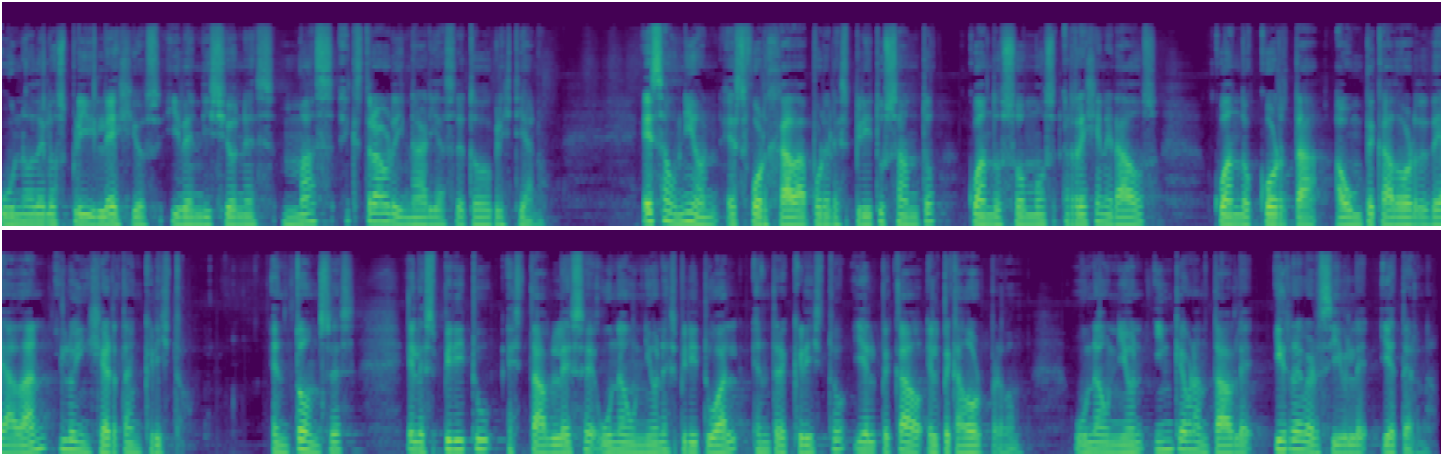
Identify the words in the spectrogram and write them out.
uno de los privilegios y bendiciones más extraordinarias de todo cristiano. Esa unión es forjada por el Espíritu Santo cuando somos regenerados, cuando corta a un pecador de Adán y lo injerta en Cristo. Entonces, el Espíritu establece una unión espiritual entre Cristo y el pecado, el pecador, perdón, una unión inquebrantable, irreversible y eterna.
